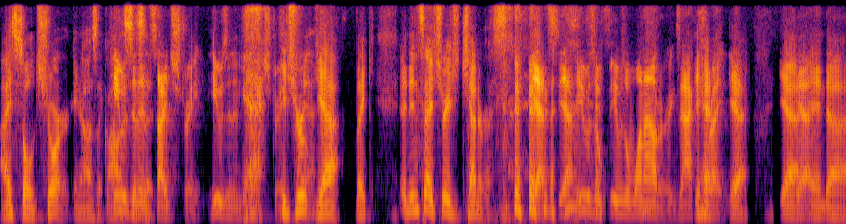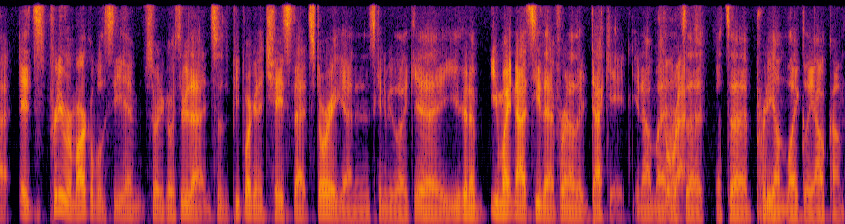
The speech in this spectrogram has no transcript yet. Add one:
I sold short, you know, I was like, oh, he was an inside a, straight, he was an inside yeah, straight, he drew, yeah. yeah. like an inside straight is generous. yes, yeah, he was a he was a one outer, exactly yeah, right, yeah. Yeah, yeah. and uh, it's pretty remarkable to see him sort of go through that. And so the people are going to chase that story again, and it's going to be like, yeah, you're gonna, you might not see that for another decade. You know, my, that's a that's a pretty unlikely outcome.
